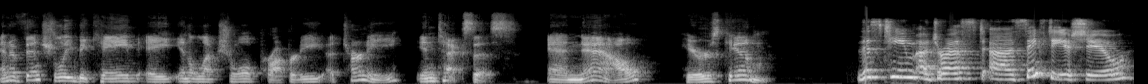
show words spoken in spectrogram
and eventually became a intellectual property attorney in Texas. And now here's Kim. This team addressed a safety issue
